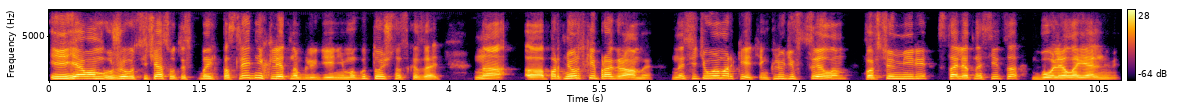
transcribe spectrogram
И я вам уже вот сейчас вот из моих последних лет наблюдений могу точно сказать, на э, партнерские программы, на сетевой маркетинг люди в целом во всем мире стали относиться более лояльными.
